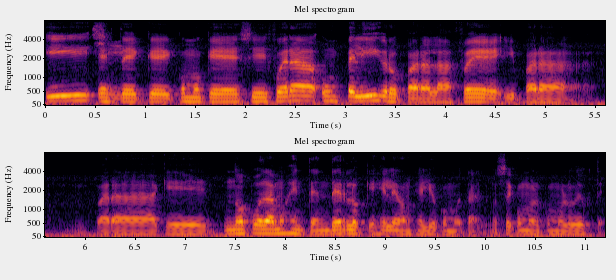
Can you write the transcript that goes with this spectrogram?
y este que como que si fuera un peligro para la fe y para para que no podamos entender lo que es el Evangelio como tal. No sé cómo, cómo lo ve usted.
